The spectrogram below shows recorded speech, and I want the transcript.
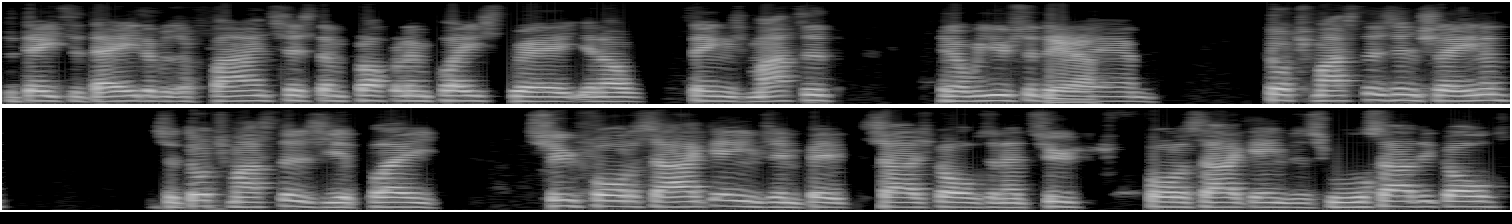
The day to day, there was a fine system proper in place where you know things mattered. You know, we used to do Yeah. um, Dutch Masters in training. So Dutch Masters, you'd play two four-a-side games in big size goals and then two four-a-side games in small-sided goals.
